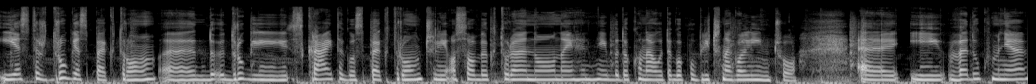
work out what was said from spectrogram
I jest też drugie spektrum, drugi skraj tego spektrum, czyli osoby, które no, najchętniej by dokonały tego publicznego linczu. E, I według mnie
